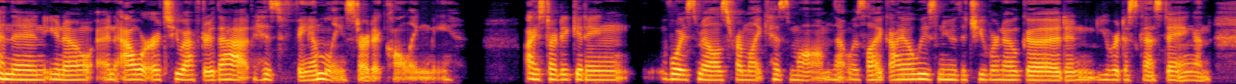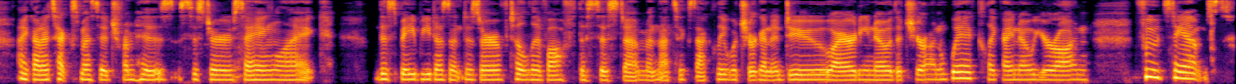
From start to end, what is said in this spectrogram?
And then, you know, an hour or two after that, his family started calling me. I started getting voicemails from like his mom that was like, I always knew that you were no good and you were disgusting. And I got a text message from his sister saying, like, this baby doesn't deserve to live off the system. And that's exactly what you're going to do. I already know that you're on WIC. Like, I know you're on food stamps.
